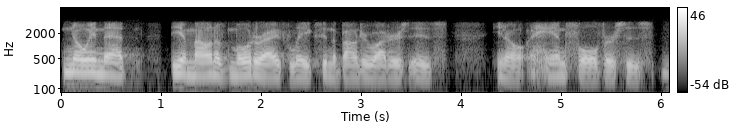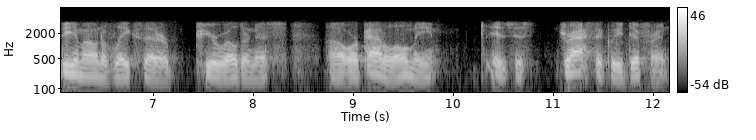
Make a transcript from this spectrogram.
knowing that the amount of motorized lakes in the boundary waters is you know a handful versus the amount of lakes that are pure wilderness uh, or paddle only is just drastically different,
